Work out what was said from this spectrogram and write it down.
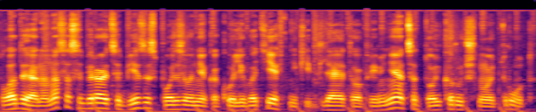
Плоды ананаса собираются без использования какой-либо техники, для этого применяется только ручной труд.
